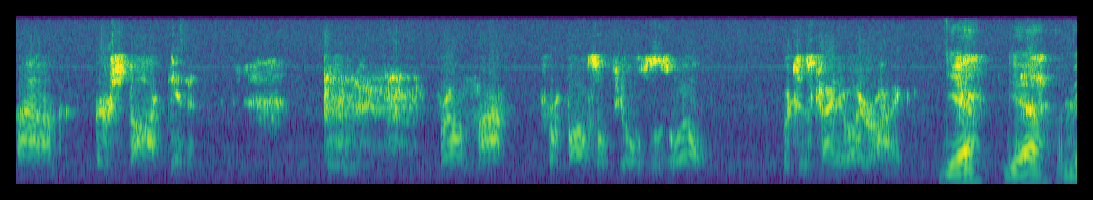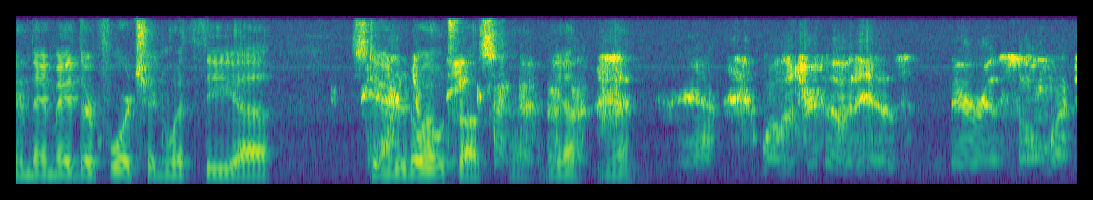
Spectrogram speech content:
um, their stock in from uh, from fossil fuels as well, which is kind of ironic. Yeah, yeah. I mean, they made their fortune with the uh, Standard Yeah, Oil Trust. Yeah, yeah. Yeah. Well, the truth of it is, there is so much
